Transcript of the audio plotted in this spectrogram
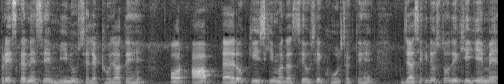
प्रेस करने से मेनू सेलेक्ट हो जाते हैं और आप एरो कीज़ की मदद से उसे खोल सकते हैं। जैसे कि दोस्तों देखिए, ये मैं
